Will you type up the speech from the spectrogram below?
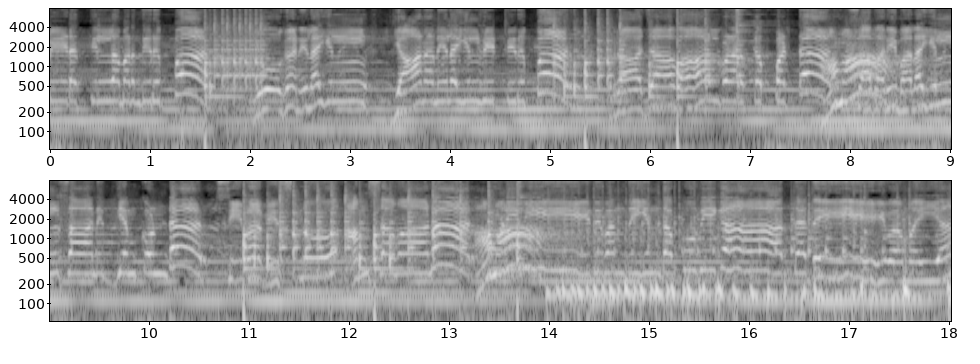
பீடத்தில் அமர்ந்திருப்பார். யோக நிலையில் யான நிலையில் வீற்றிருப்பார். ராஜாவால் வளர்க்கப்பட்டார். சபரிமலையில் சாநித்தியம் கொண்டார். சிவ விஷ்ணு அம்சமானார் மீது வந்து இந்த புவி காத்த தெய்வமையா.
